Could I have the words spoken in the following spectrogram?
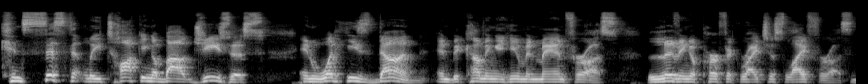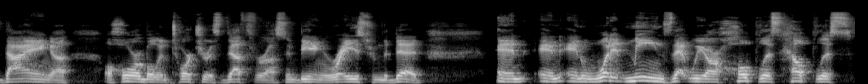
consistently talking about Jesus and what he's done in becoming a human man for us, living a perfect, righteous life for us, dying a, a horrible and torturous death for us, and being raised from the dead. And, and, and what it means that we are hopeless, helpless,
